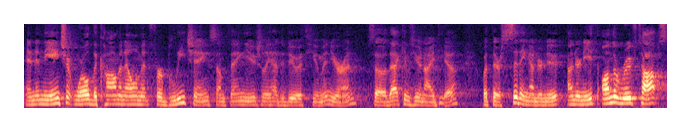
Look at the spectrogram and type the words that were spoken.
And in the ancient world, the common element for bleaching something usually had to do with human urine. So that gives you an idea what they're sitting underneath, on the rooftops,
